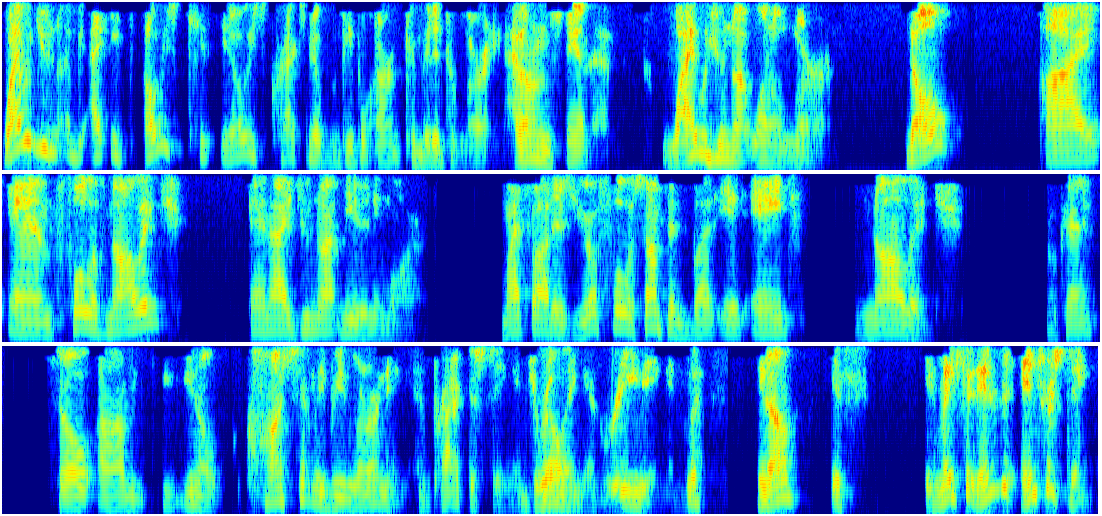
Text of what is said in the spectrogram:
Why would you, I, it always, it always cracks me up when people aren't committed to learning. I don't understand that. Why would you not want to learn? No, I am full of knowledge and I do not need any more. My thought is you're full of something, but it ain't knowledge. Okay? So, um, you know, constantly be learning and practicing and drilling and reading and, you know, it's, it makes it in- interesting.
